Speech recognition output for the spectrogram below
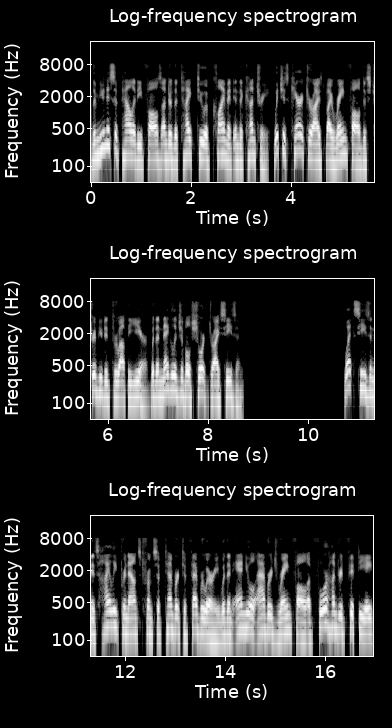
the municipality falls under the Type 2 of climate in the country, which is characterized by rainfall distributed throughout the year, with a negligible short dry season. Wet season is highly pronounced from September to February with an annual average rainfall of 458.94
